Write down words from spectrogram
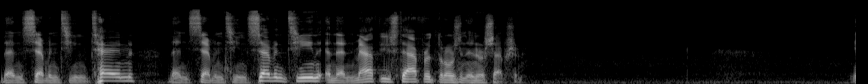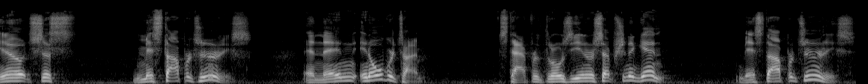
then 17-10, then 17 17, and then Matthew Stafford throws an interception. You know, it's just missed opportunities. And then in overtime, Stafford throws the interception again. Missed opportunities.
